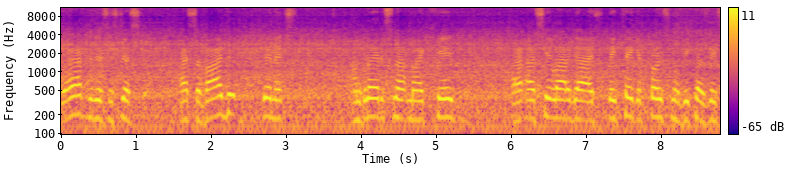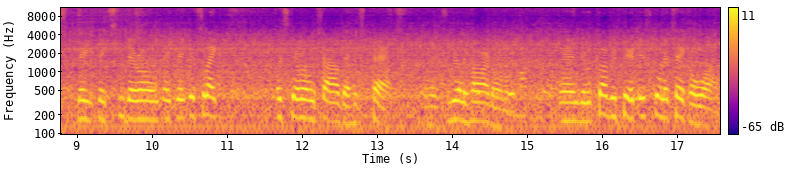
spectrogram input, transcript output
Well, after this, it's just I survived it. Then it's I'm glad it's not my kid. I, I see a lot of guys they take it personal because they they, they see their own. They, they, it's like it's their own child that has passed, and it's really hard on them. And the recovery period, it's going to take a while.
